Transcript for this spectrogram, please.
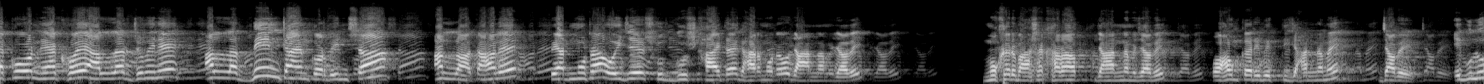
এক ও ন্যাক হয়ে আল্লাহর জমিনে আল্লাহর দিন কায়েম করবে, ইনশা আল্লাহ। তাহলে পেট মোটা, ওই যে সুদ ঘুষ খায়টায় ঘাড় মোটাও জাহান নামে যাবে। মুখের ভাষা খারাপ জাহান নামে যাবে। অহংকারী ব্যক্তি জাহান নামে যাবে। এগুলো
